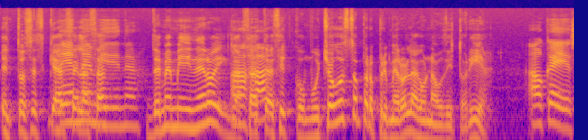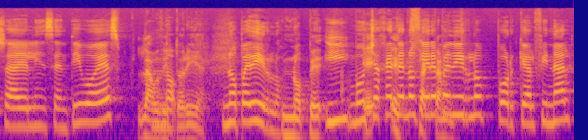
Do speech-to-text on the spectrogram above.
Entonces, ¿qué hace la SAT? Mi dinero. Deme mi dinero y la SAT te va a decir, con mucho gusto, pero primero le hago una auditoría. Ah, ok, o sea, el incentivo es... La auditoría. No, pedirlo. No y, Mucha gente no quiere pedirlo porque al final,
